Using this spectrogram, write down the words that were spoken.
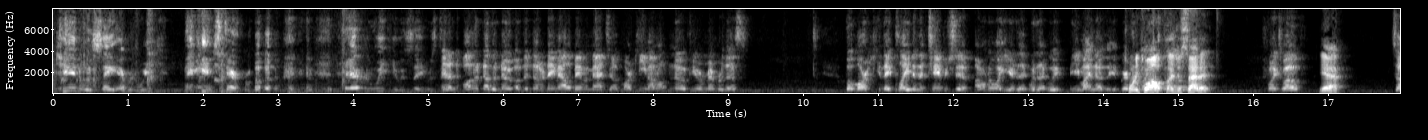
kid would say every week that he was terrible. every week he would say he was terrible. And on another note of the Notre Dame Alabama matchup, Markeem, I don't know if you remember this, but Mark they played in the championship. I don't know what year that. What did that you might know that. 2012. I just said it. 2012. Yeah. So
